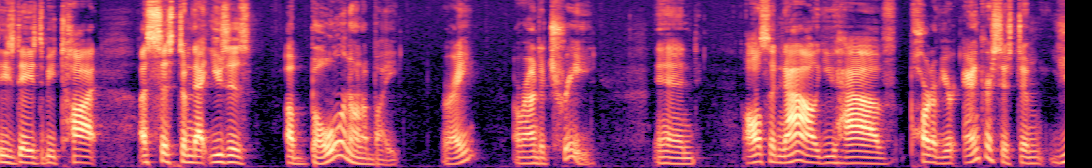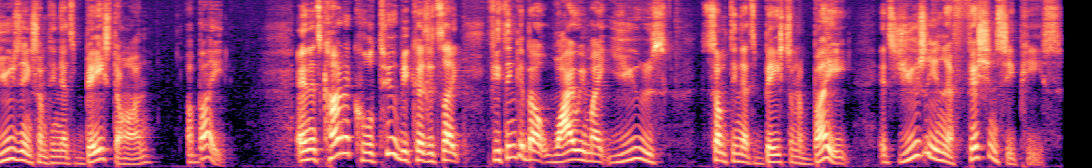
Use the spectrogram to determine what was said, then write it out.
these days to be taught a system that uses a bowline on a bite, right? Around a tree. And also now you have part of your anchor system using something that's based on a bite. And it's kind of cool too because it's like if you think about why we might use something that's based on a bite, it's usually an efficiency piece,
